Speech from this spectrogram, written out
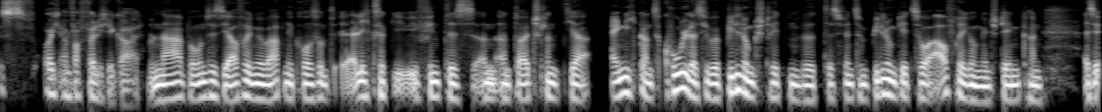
ist es euch einfach völlig egal? Na, bei uns ist die Aufregung überhaupt nicht groß. Und ehrlich gesagt, ich finde das an, an Deutschland ja eigentlich ganz cool, dass über Bildung gestritten wird, dass wenn es um Bildung geht, so Aufregung entstehen kann. Also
